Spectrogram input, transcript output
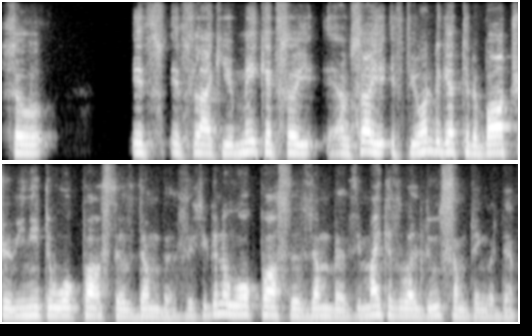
So it's it's like you make it so you, I'm sorry if you want to get to the bathroom you need to walk past those dumbbells. If you're going to walk past those dumbbells, you might as well do something with them.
